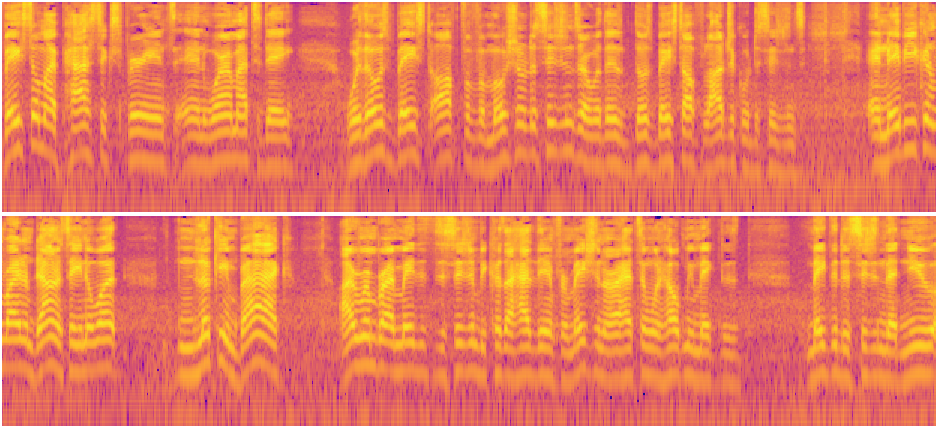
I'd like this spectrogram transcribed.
based on my past experience and where I'm at today, were those based off of emotional decisions or were those based off logical decisions? And maybe you can write them down and say, you know what, looking back. I remember I made this decision because I had the information or I had someone help me make the make the decision that knew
